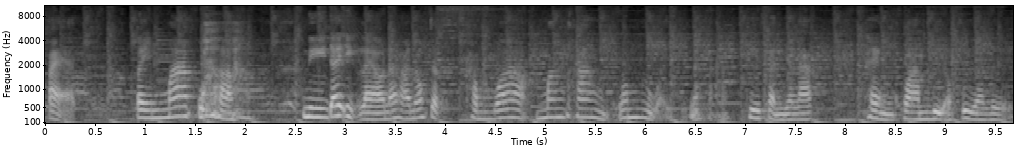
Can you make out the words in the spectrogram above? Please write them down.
8 ไปมากกว่า นี้ได้อีกแล้วนะคะ นอกจากคำว่ามั่งคั่งร่ำรวยนะคะ คือสัญลักษณ์แห่งความเหลือเฟือเลย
